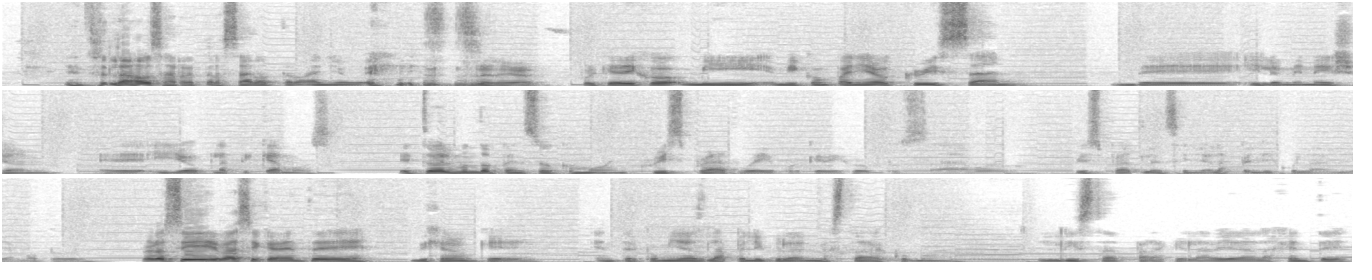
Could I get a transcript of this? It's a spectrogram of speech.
Entonces la vamos a retrasar otro año, güey. ¿En serio? Porque dijo mi, mi compañero Chris San de Illumination eh, y yo platicamos. Y todo el mundo pensó como en Chris Pratt, güey, porque dijo, pues, ah, bueno, Chris Pratt le enseñó la película a Miyamoto, güey. Pero sí, básicamente dijeron que, entre comillas, la película no estaba como lista para que la viera la gente.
